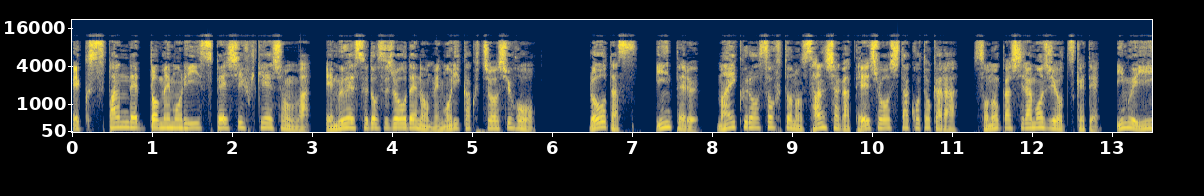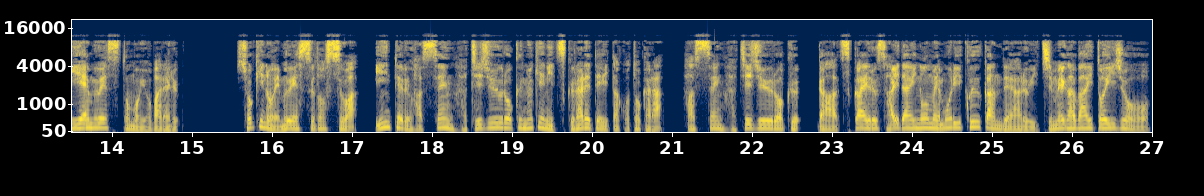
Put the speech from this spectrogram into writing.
Expanded Memory Specification は MS-DOS 上でのメモリ拡張手法。ロータス、インテル、マイクロソフトの3社が提唱したことから、その頭文字をつけて、IMEMS とも呼ばれる。初期の MS-DOS は、インテル8086向けに作られていたことから、8086が扱える最大のメモリ空間である 1MB 以上を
